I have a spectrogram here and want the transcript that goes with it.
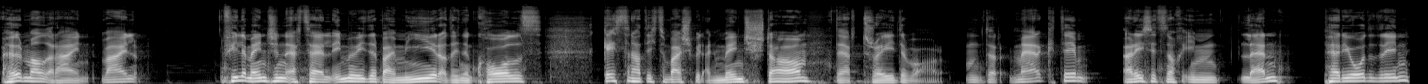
hör mal rein, weil viele Menschen erzählen immer wieder bei mir oder in den Calls, gestern hatte ich zum Beispiel einen Mensch da, der Trader war und er merkte, er ist jetzt noch im Lernperiode drin,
